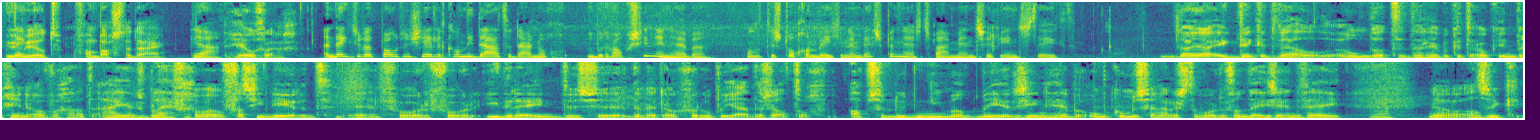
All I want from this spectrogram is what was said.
U wilt Van Basten daar. Ja. Heel graag. En denkt u dat potentiële kandidaten daar nog überhaupt zin in hebben? Want het is toch een beetje een wespennest waar men zich insteekt. Nou ja, ik denk het wel. Omdat, daar heb ik het ook in het begin over gehad. Ajax blijft gewoon fascinerend eh, voor, voor iedereen. Dus eh, er werd ook geroepen, ja, er zal toch absoluut niemand meer zin hebben om commissaris te worden van deze NV. Nou, als ik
